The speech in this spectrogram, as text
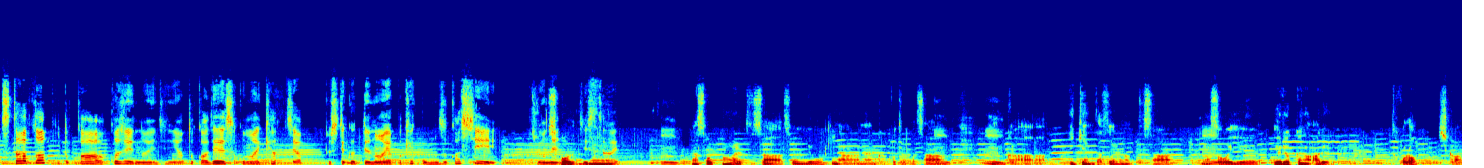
スタートアップとか個人のエンジニアとかでそこまでキャッチアップしていくっていうのはやっぱ結構難しいよねそうだね実際。うんまあ、そう考えるとさ、そういう大きななんかことがさ、うんなんか意見出せるのってさ、まあ、うんそういう余力のあるところしか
